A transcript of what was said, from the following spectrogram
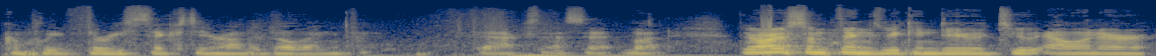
complete 360 around the building to, access it. But there are some things we can do to Eleanor.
